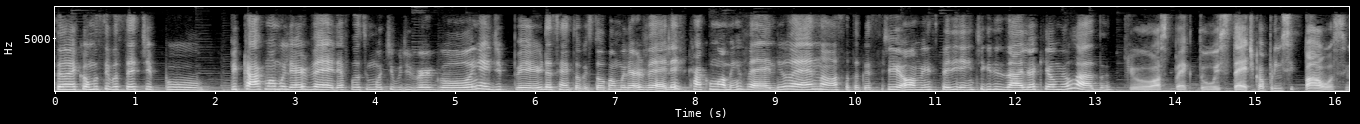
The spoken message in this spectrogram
Então é como se você, tipo, ficar com uma mulher velha fosse um motivo de vergonha e de perda, assim, então estou com uma mulher velha e ficar com um homem velho é, nossa, tô com esse homem experiente grisalho aqui ao meu lado. Que o aspecto estético é o principal, assim,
